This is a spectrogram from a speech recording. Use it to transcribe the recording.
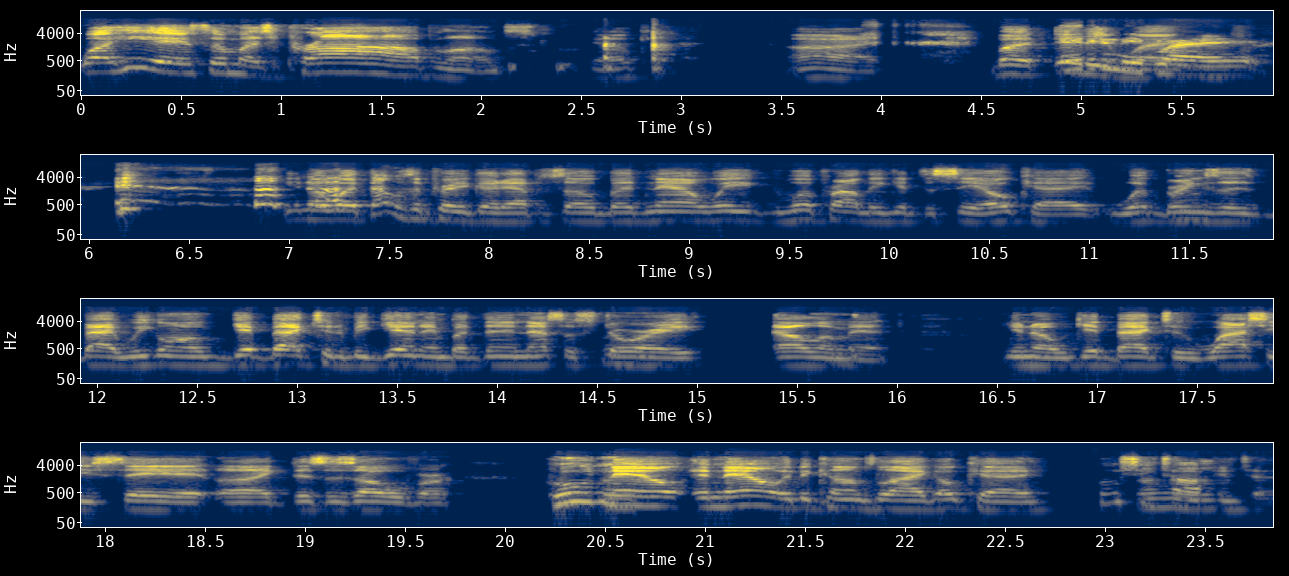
Well, he had so much problems. Okay. All right. But anyway, anyway. you know what? That was a pretty good episode. But now we we'll probably get to see. Okay, what brings us back? We gonna get back to the beginning, but then that's a story mm-hmm. element. You know, get back to why she said like this is over. Who mm-hmm. now? And now it becomes like, okay, who's she mm-hmm. talking to?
